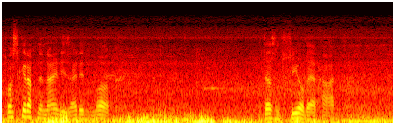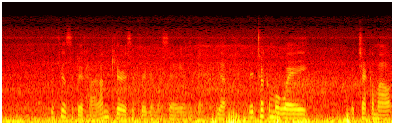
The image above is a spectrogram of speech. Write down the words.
Supposed to get up in the 90s. I didn't look. It doesn't feel that hot. It feels a bit hot. I'm curious if they're going to say anything. Yeah, they took him away. They check him out.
